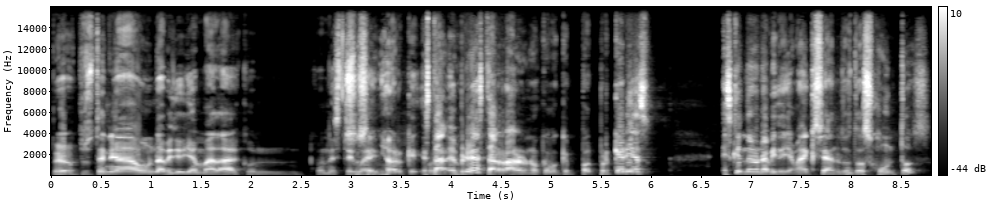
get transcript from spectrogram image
Pero pues tenía una videollamada con, con este Su güey. señor que está, Con- en primera está raro, ¿no? Como que, ¿por, por qué harías? Es que no era una videollamada que estuvieran los dos juntos,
